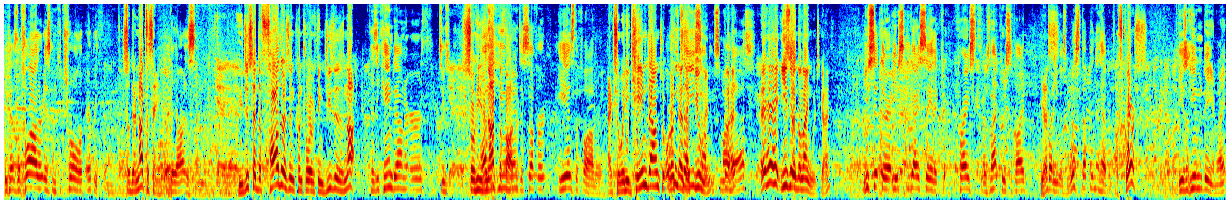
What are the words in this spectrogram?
Because the Father is in control of everything. So they're not the same. They are the same You just said the Father is in control of everything. Jesus is not. because He came down to earth to. So he's not the Father. to suffer. He is the Father. So when he came down to earth as a human, go ahead. Hey, hey, hey, easy on the language, guy. You sit there. You, you guys say that Christ was not crucified, Yes. but He was whisked up into heaven. Of course, He's a human being, right?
